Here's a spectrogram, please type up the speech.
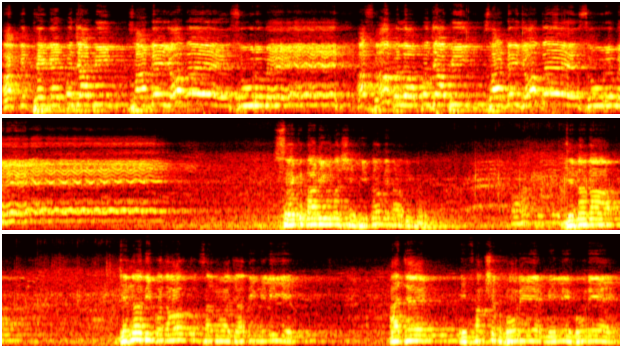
ਆ ਕਿੱਥੇ ਗਏ ਪੰਜਾਬੀ ਸਾਡੇ ਯੋਧੇ ਸੂਰਮੇ? ਆ ਸਾਂਭ ਲਓ ਪੰਜਾਬੀ ਸਾਡੇ ਯੋਧੇ ਸੂਰਮੇ। ਸੋ ਇੱਕ ਤਾੜੀ ਉਹਨਾਂ ਸ਼ਹੀਦਾਂ ਦੇ ਨਾਂ ਦੀ ਕਰੋ ਜਿਨ੍ਹਾਂ ਦਾ ਜਿਨ੍ਹਾਂ ਦੀ ਬਦੌਲਤ ਸਾਨੂੰ ਆਜ਼ਾਦੀ ਮਿਲੀ ਹੈ। ਅੱਜ ਇਹ ਫੰਕਸ਼ਨ ਹੋ ਰਹੇ ਹੈ, ਮੇਲੇ ਹੋ ਰਹੇ ਹੈ,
